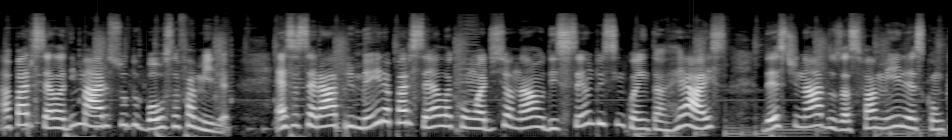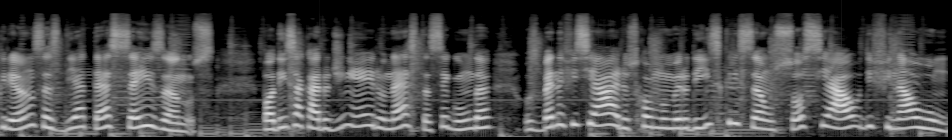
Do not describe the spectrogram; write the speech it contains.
a parcela de março do Bolsa Família. Essa será a primeira parcela com um adicional de 150 reais destinados às famílias com crianças de até 6 anos. Podem sacar o dinheiro nesta segunda os beneficiários com o número de inscrição social de final 1.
